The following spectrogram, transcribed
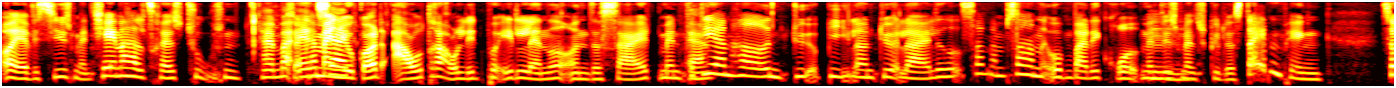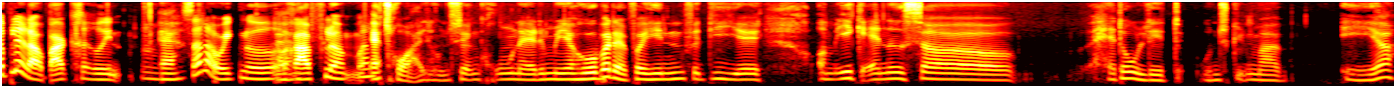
Og jeg vil sige, hvis man tjener 50.000, Han så var kan ansat, man jo godt afdrage lidt på et eller andet on the side. Men fordi ja. han havde en dyr bil og en dyr lejlighed, så, jamen, så havde han åbenbart ikke råd. Men mm. hvis man skylder staten penge, så bliver der jo bare krævet ind. Ja. Så er der jo ikke noget Ja. ja. at rafle om. vel? Jeg tror aldrig, hun ser en krone af det, men jeg håber da for hende, fordi øh, om ikke andet, så have dog lidt, undskyld mig, ære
